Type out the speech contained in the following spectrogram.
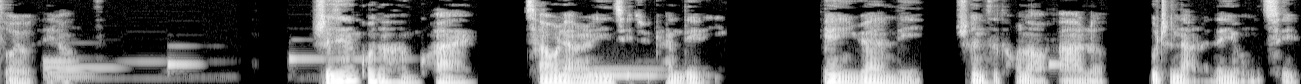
所有的样子。时间过得很快，下午两人一起去看电影。电影院里，顺子头脑发热，不知哪来的勇气，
